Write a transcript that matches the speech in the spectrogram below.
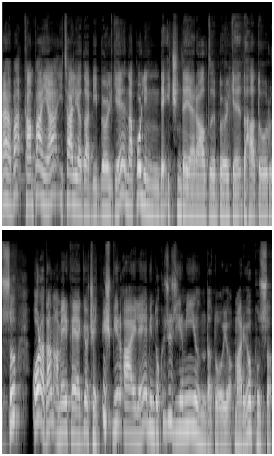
Merhaba, kampanya İtalya'da bir bölge, Napoli'nin de içinde yer aldığı bölge daha doğrusu. Oradan Amerika'ya göç etmiş bir aileye 1920 yılında doğuyor Mario Puzo.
